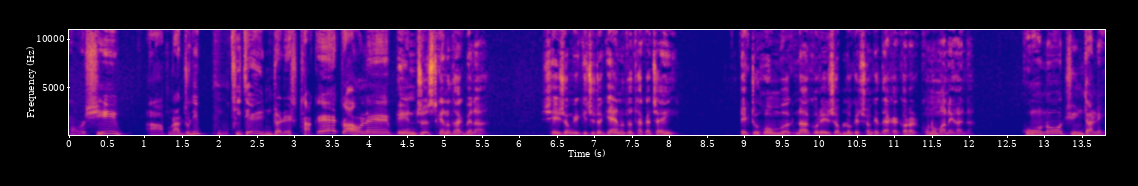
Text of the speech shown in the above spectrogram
অবশ্যই আপনার যদি পুঁথিতে ইন্টারেস্ট থাকে তাহলে ইন্টারেস্ট কেন থাকবে না? সেই সঙ্গে কিছুটা জ্ঞানও তো থাকা চাই। একটু হোমওয়ার্ক না করে এসব লোকের সঙ্গে দেখা করার কোনো মানে হয় না। কোনো চিন্তা নেই।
